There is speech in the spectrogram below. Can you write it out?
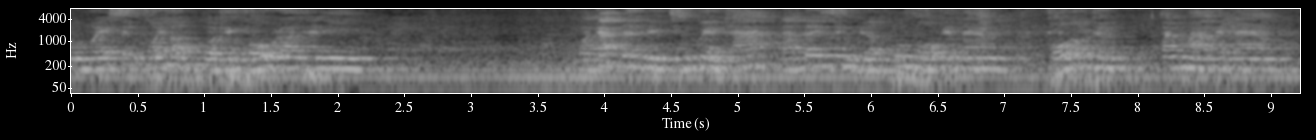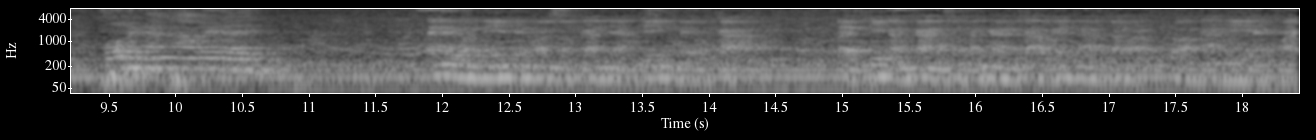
cùng với sự phối hợp của thành phố Udon Thani và các đơn vị chính quyền khác đã xây dựng được khu phố Việt Nam, phố ẩm thực văn hóa Việt Nam, phố Việt Nam Town nơi đây. และในวันนี้เป็นวันสำคัญอย่างยิ่งในโอกาสเปิดที่ทำการสำนักงานข่าวเวียดนามจังหวัดอุดรธานีแห่งใหม่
